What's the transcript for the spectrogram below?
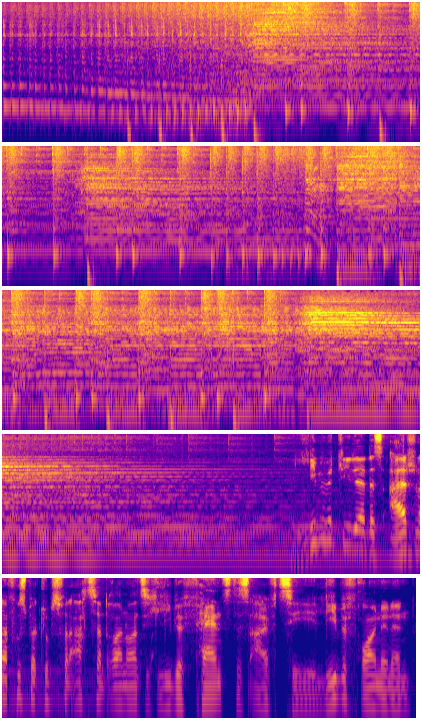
Thank you. Liebe Mitglieder des Altonaer Fußballclubs von 1893, liebe Fans des AFC, liebe Freundinnen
